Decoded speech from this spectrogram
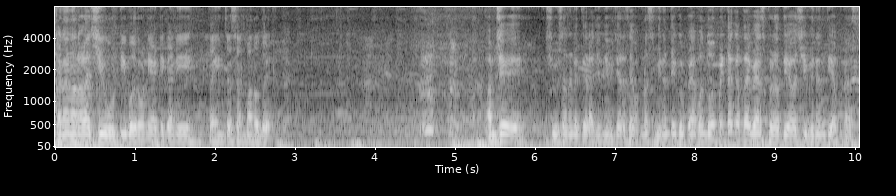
खणा नारळाची ओटी भरून या ठिकाणी ताईंचा सन्मान होतोय. आमचे शिवसेना नेते राजेंद्र विचारसाहेब आपणास विनंती कृपया आपण दोन मिनिटं करता व्यासपीठात याची विनंती आपणास.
